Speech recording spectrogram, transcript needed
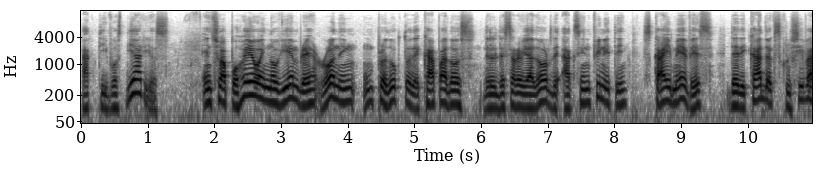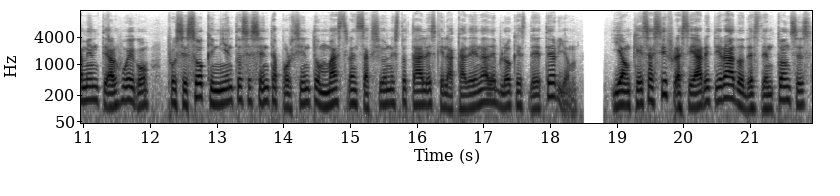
activos diarios. En su apogeo en noviembre, Ronin, un producto de capa 2 del desarrollador de Axie Infinity, Sky Mavis, dedicado exclusivamente al juego, procesó 560% más transacciones totales que la cadena de bloques de Ethereum. Y aunque esa cifra se ha retirado desde entonces,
